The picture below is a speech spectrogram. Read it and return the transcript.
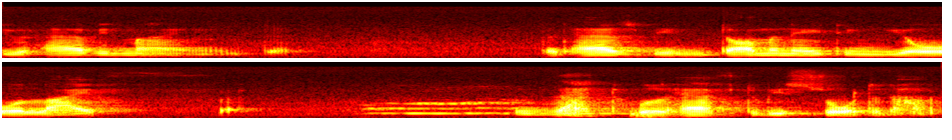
you have in mind that has been dominating your life, that will have to be sorted out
